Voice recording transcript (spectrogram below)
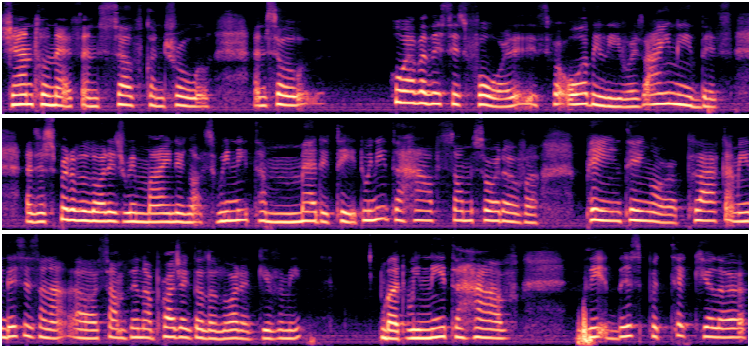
gentleness and self control. And so, whoever this is for, it's for all believers. I need this. As the Spirit of the Lord is reminding us, we need to meditate. We need to have some sort of a painting or a plaque. I mean, this is an, uh, something, a project that the Lord had given me. But we need to have the, this particular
